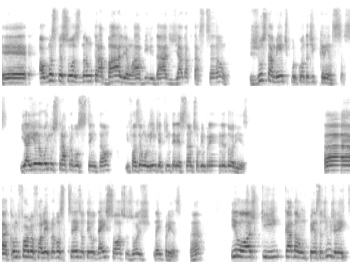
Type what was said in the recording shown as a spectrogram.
é, algumas pessoas não trabalham a habilidade de adaptação justamente por conta de crenças. E aí eu vou ilustrar para você, então, e fazer um link aqui interessante sobre empreendedorismo. Ah, conforme eu falei para vocês, eu tenho 10 sócios hoje na empresa. Né? E lógico que cada um pensa de um jeito,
